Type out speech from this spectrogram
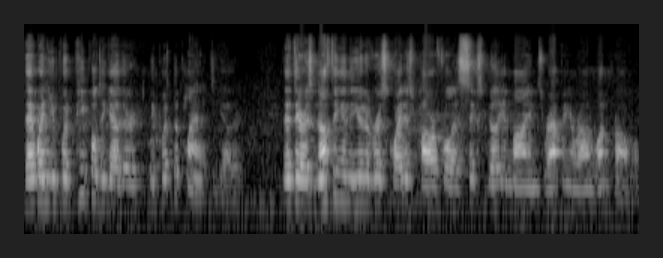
That when you put people together, you put the planet together that there is nothing in the universe quite as powerful as six billion minds wrapping around one problem.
